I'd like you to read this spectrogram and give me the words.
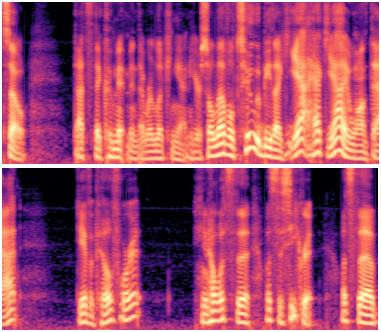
So, that's the commitment that we're looking at here. So level two would be like, yeah, heck yeah, I want that. Do you have a pill for it? You know, what's the what's the secret? What's the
